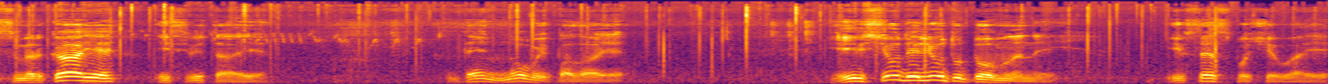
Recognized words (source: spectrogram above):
смеркає, і світає. День новий палає. І всюди люд утомлений, і все спочиває.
